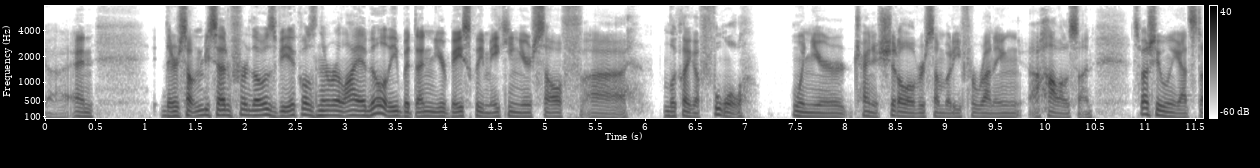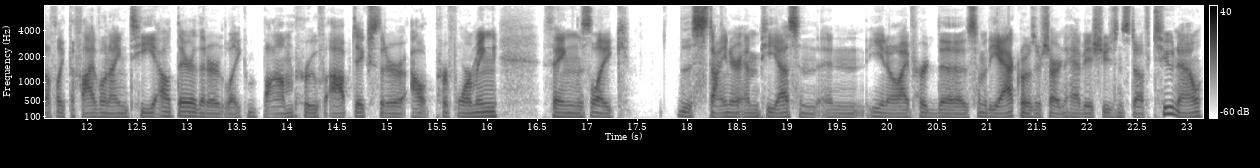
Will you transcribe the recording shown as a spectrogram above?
Uh, and there's something to be said for those vehicles and their reliability, but then you're basically making yourself uh, look like a fool when you're trying to shit all over somebody for running a Holosun, especially when we got stuff like the 509T out there that are like bomb proof optics that are outperforming things like the Steiner MPS and and you know I've heard the some of the Acros are starting to have issues and stuff too now.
